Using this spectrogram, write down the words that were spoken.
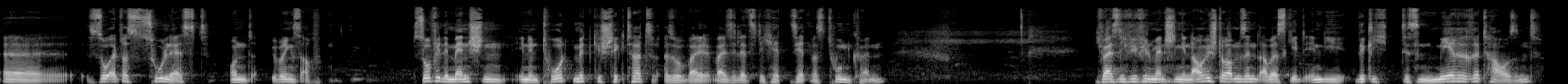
äh, so etwas zulässt und übrigens auch so viele Menschen in den Tod mitgeschickt hat, also weil, weil sie letztlich hätten, sie hätten was tun können. Ich weiß nicht, wie viele Menschen genau gestorben sind, aber es geht in die wirklich, das sind mehrere tausend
